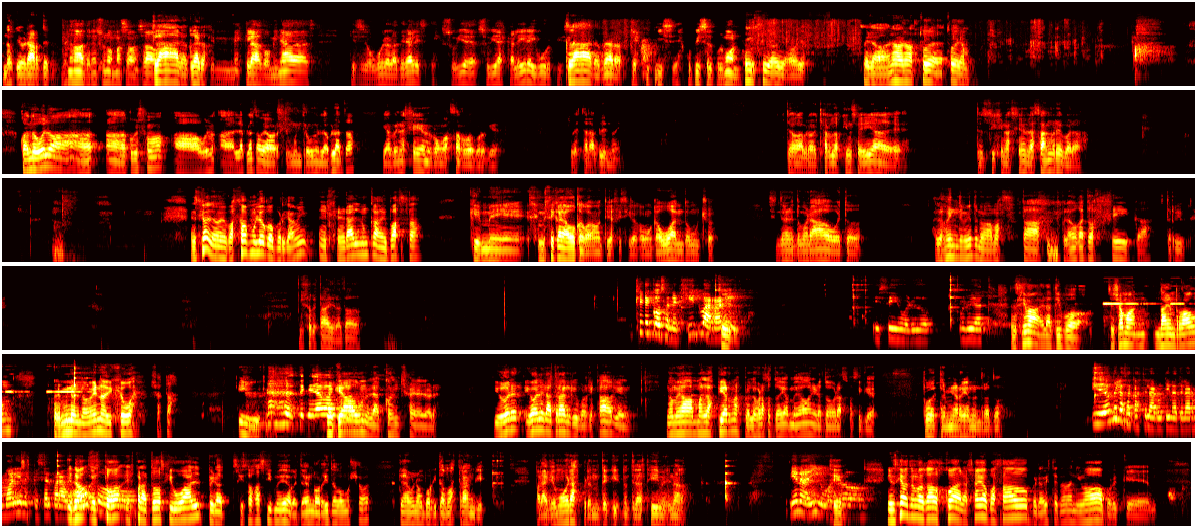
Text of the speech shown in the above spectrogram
no quebrarte. No, tenés unos más avanzados. Claro, claro. Que mezclás dominadas, qué sé yo, vuelos laterales, es- subida, subida de escalera y burpees. Claro, claro. Escupís, escupís el pulmón. Sí, sí, obvio, obvio. Pero no, no, estuve, estuve bien. Cuando vuelvo a, a- a- ¿cómo se llama? A, a La Plata voy a ver si encuentro uno en La Plata y apenas llegue me pongo a hacerlo porque voy a estar a pleno ahí. Tengo que aprovechar los 15 días de, de oxigenación en la sangre para... Encima lo que me pasó es muy loco, porque a mí en general nunca me pasa que me, se me seca la boca cuando hago actividad física, como que aguanto mucho, sin tener que tomar agua y todo. A los 20 minutos nada más, estaba con la boca toda seca, terrible. Y que estaba hidratado. ¿Qué cosa? ¿En el hit va, Sí. Rani? Y sí, boludo. Olvídate. Encima era tipo, se llama Nine Round, termino el noveno y dije, bueno, ya está. Y Te quedaba me quedaba uno. uno, la concha de la lora. Igual, era- igual era tranqui, porque estaba que no me daban más las piernas, pero los brazos todavía me daban y era todo brazo, así que pude terminar viendo entre todo. ¿Y de dónde la sacaste la rutina? ¿Te la armó alguien especial para no, vos? es, o- todo- es para todos igual, pero si sos así medio que te ven gordito como yo, te dan una un poquito más tranqui. Para que mueras, pero no te, no te lastimes ni nada. Bien ahí, Sí. boludo. Y encima tengo acá dos cuadras. Ya había pasado, pero viste, no me animaba porque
